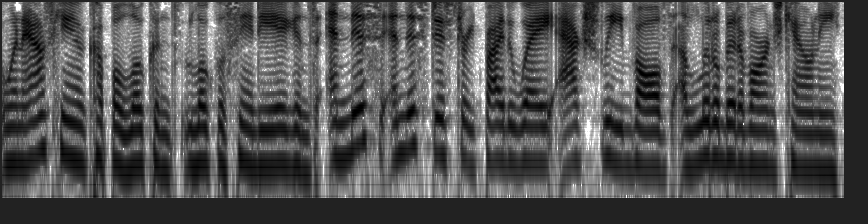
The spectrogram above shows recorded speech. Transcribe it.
when asking a couple local local San Diegans, and this and this district, by the way, actually involves a little bit of Orange County.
